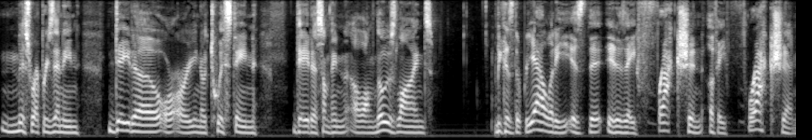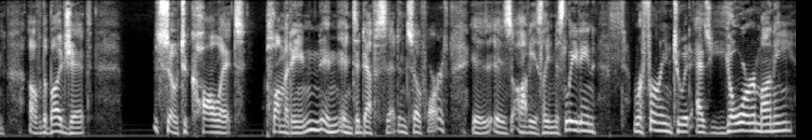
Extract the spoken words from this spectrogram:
misrepresenting data or, or you know twisting data, something along those lines. Because the reality is that it is a fraction of a fraction of the budget. So to call it plummeting in, into deficit and so forth is, is obviously misleading. Referring to it as your money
